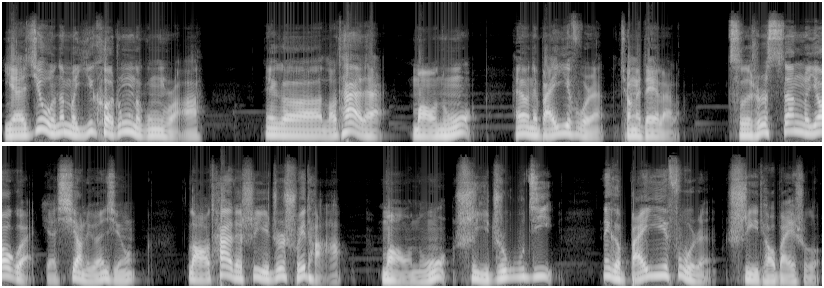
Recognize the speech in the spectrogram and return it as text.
也就那么一刻钟的功夫啊，那个老太太、卯奴还有那白衣妇人全给逮来了。此时三个妖怪也现了原形，老太太是一只水獭，卯奴是一只乌鸡，那个白衣妇人是一条白蛇。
